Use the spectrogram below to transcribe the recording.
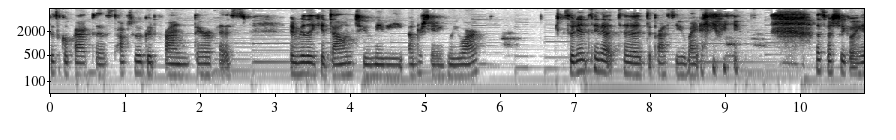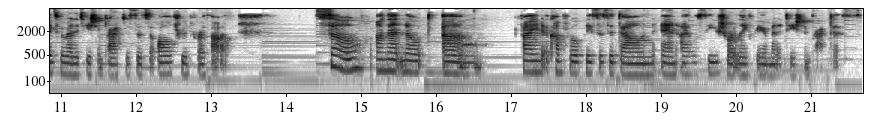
physical practice, talk to a good friend, therapist, and really get down to maybe understanding who you are. So I didn't say that to depress you by any means, especially going into a meditation practice. It's all food for thought. So, on that note, um, find a comfortable place to sit down, and I will see you shortly for your meditation practice.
